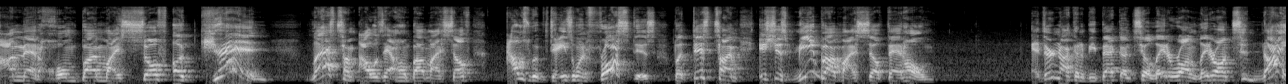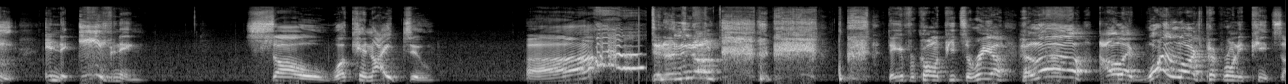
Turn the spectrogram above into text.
I'm at home by myself again! Last time I was at home by myself, I was with Daisy and Frostus, but this time it's just me by myself at home. And they're not gonna be back until later on, later on tonight, in the evening. So, what can I do? Uh, Thank you for calling Pizzeria. Hello? I would like one large pepperoni pizza.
